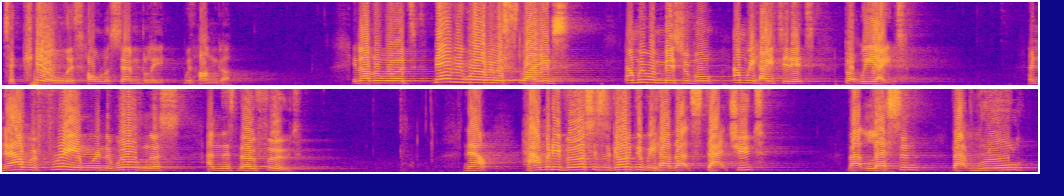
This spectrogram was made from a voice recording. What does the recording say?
to kill this whole assembly with hunger. In other words, there we were, we were slaves, and we were miserable, and we hated it, but we ate. And now we're free and we're in the wilderness, and there's no food. Now, how many verses ago did we have that statute, that lesson, that rule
